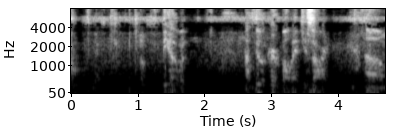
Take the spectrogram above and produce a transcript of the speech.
Oh, the other one. I threw a curveball at you, sorry. Um,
